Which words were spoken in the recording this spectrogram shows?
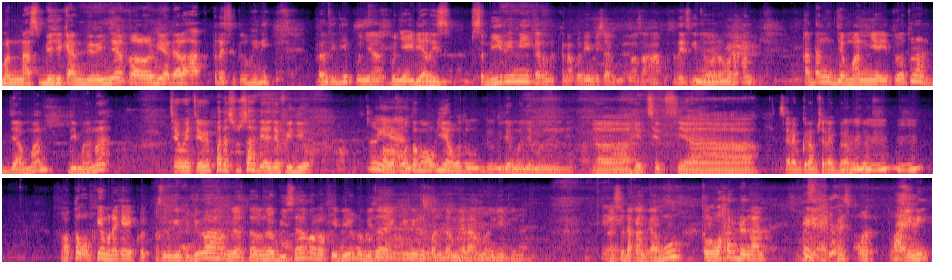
menasbihkan dirinya kalau dia adalah aktris itu ini berarti dia punya punya idealis sendiri nih karena kenapa dia bisa masang aktris gitu orang-orang kan kadang zamannya itu tuh zaman di mana cewek-cewek pada susah diajak video Oh kalau ya. foto mau iya waktu dulu zaman-zaman uh, hits hitsnya selebgram selebgram itu Mhm, mhm. foto oke mereka ikut pas bikin video ah nggak tahu nggak bisa kalau video nggak bisa acting di depan kamera mah gitu Oke. nah, sedangkan kamu keluar dengan aktris wah, wah ini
